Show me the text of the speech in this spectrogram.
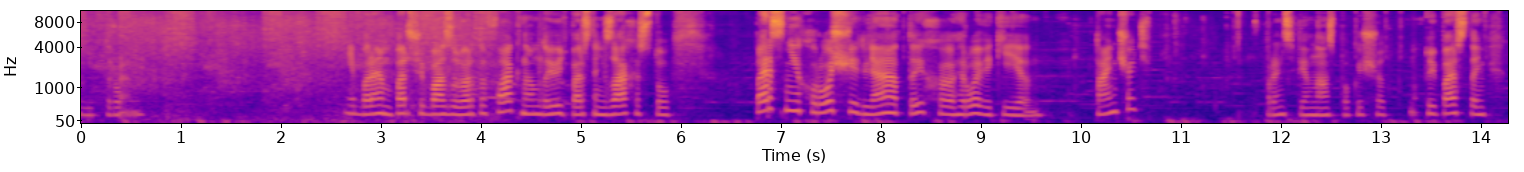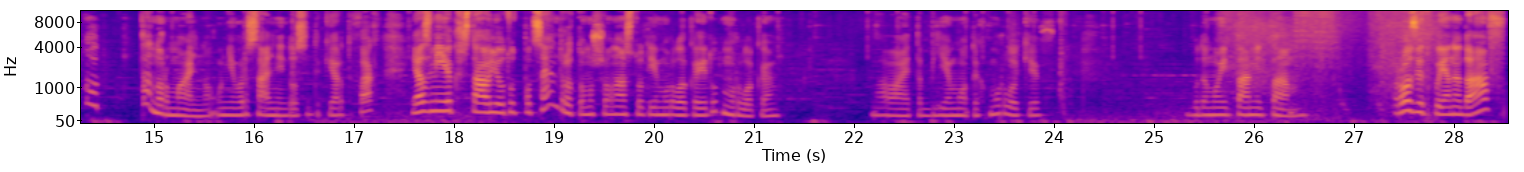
І троє. І беремо перший базовий артефакт, нам дають перстень захисту. Персні хороші для тих е, героїв, які танчать. В принципі, в нас поки що ну, той перстень, ну, та нормально, універсальний досить такий артефакт. Я змійок ставлю тут по центру, тому що у нас тут і мурлоки, і тут мурлоки. Давайте б'ємо тих мурлоків. Будемо і там, і там. Розвідку я не дав.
